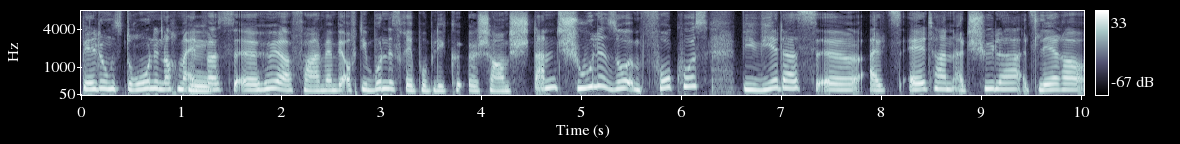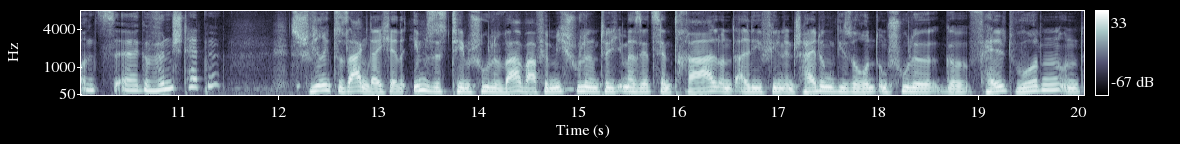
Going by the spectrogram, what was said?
Bildungsdrohne noch mal hm. etwas äh, höher fahren. Wenn wir auf die Bundesrepublik äh, schauen, stand Schule so im Fokus, wie wir das äh, als Eltern, als Schüler, als Lehrer uns äh, gewünscht hätten? Ist schwierig zu sagen. Da ich ja im System Schule war, war für mich Schule natürlich immer sehr zentral und all die vielen Entscheidungen, die so rund um Schule gefällt wurden und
